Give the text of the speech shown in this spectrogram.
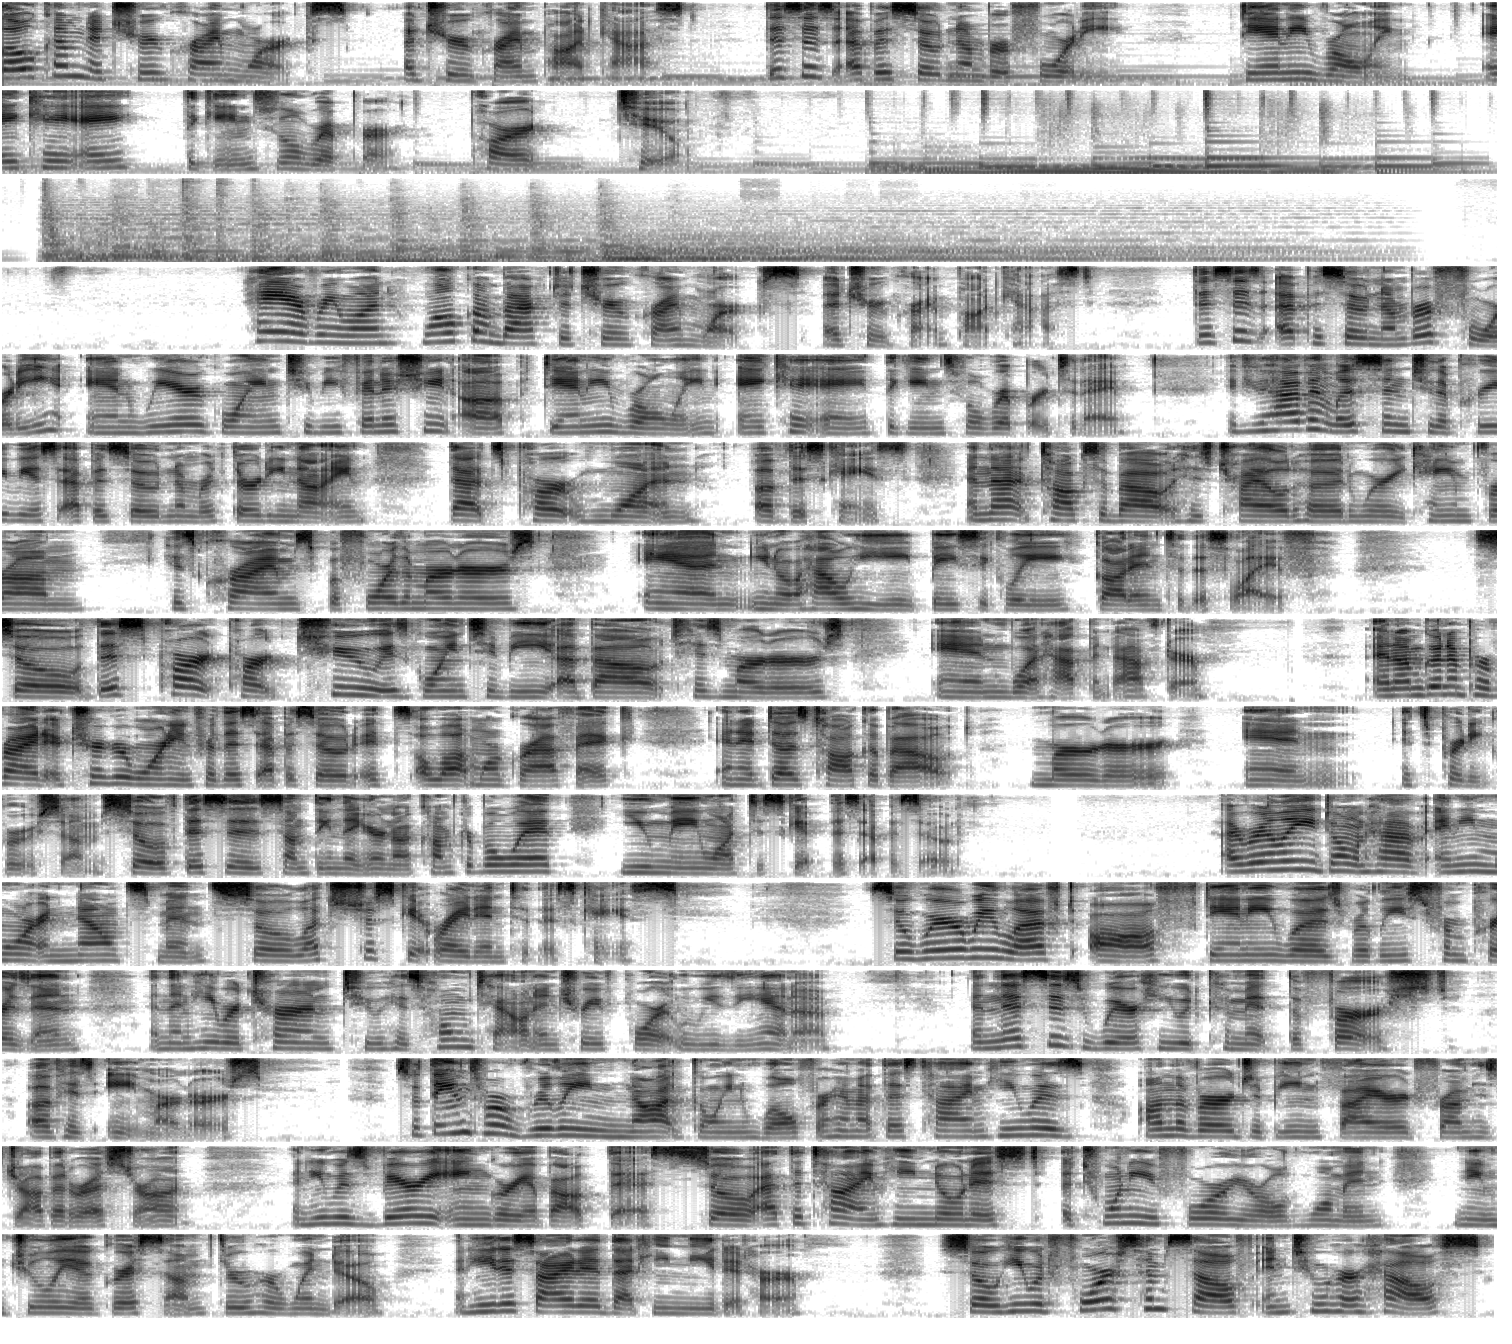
Welcome to True Crime Works, a true crime podcast. This is episode number 40 Danny Rolling, aka The Gainesville Ripper, Part 2. Hey everyone, welcome back to True Crime Works, a true crime podcast. This is episode number 40, and we are going to be finishing up Danny Rolling, aka the Gainesville Ripper, today. If you haven't listened to the previous episode, number 39, that's part one of this case. And that talks about his childhood, where he came from, his crimes before the murders, and, you know, how he basically got into this life. So, this part, part two, is going to be about his murders and what happened after. And I'm going to provide a trigger warning for this episode. It's a lot more graphic and it does talk about murder and it's pretty gruesome. So if this is something that you're not comfortable with, you may want to skip this episode. I really don't have any more announcements, so let's just get right into this case. So, where we left off, Danny was released from prison and then he returned to his hometown in Shreveport, Louisiana and this is where he would commit the first of his eight murders. So things were really not going well for him at this time. He was on the verge of being fired from his job at a restaurant, and he was very angry about this. So at the time, he noticed a 24 year old woman named Julia Grissom through her window, and he decided that he needed her. So he would force himself into her house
